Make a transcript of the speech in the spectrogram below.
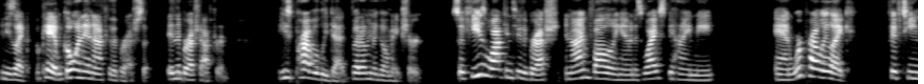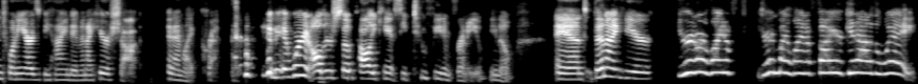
And he's like, okay, I'm going in after the brush. So in the brush after him. He's probably dead, but I'm gonna go make sure. So he's walking through the brush and I'm following him, and his wife's behind me. And we're probably like 15, 20 yards behind him, and I hear a shot. And I'm like, crap. and, and we're in alders so tall you can't see two feet in front of you, you know. And then I hear, You're in our line of you're in my line of fire, get out of the way.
